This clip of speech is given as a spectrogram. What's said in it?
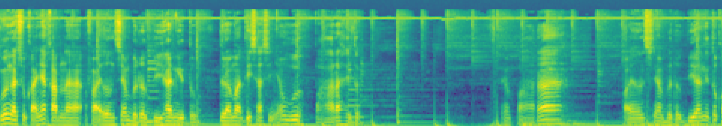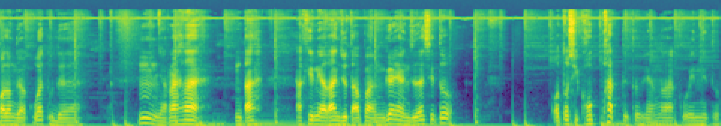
gue nggak sukanya karena violence-nya berlebihan gitu. Dramatisasinya wah parah itu. Ya parah. Violence-nya berlebihan itu kalau nggak kuat udah hmm nyerah lah entah akhirnya lanjut apa enggak yang jelas itu otosikopat itu yang ngelakuin itu.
